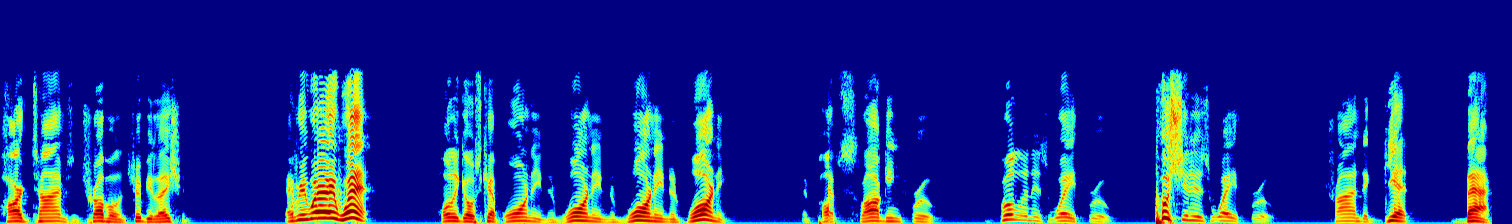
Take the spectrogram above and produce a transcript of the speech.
hard times, and trouble and tribulation. Everywhere he went, Holy Ghost kept warning and warning and warning and warning. And Paul kept slogging through, pulling his way through, pushing his way through, trying to get back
